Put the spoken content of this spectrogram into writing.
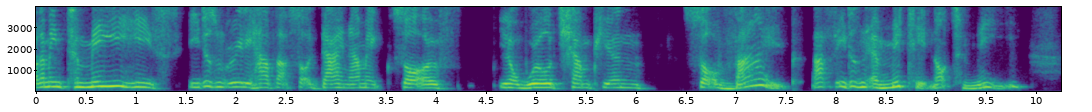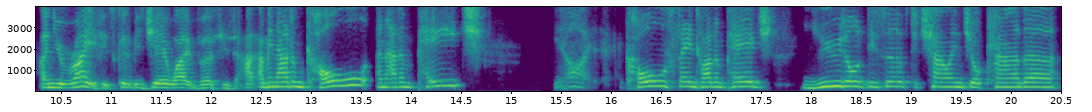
But I mean, to me, he's he doesn't really have that sort of dynamic, sort of you know, world champion sort of vibe. That's he doesn't emit it, not to me. And you're right. If it's going to be Jay White versus, I mean, Adam Cole and Adam Page, you know, Cole saying to Adam Page, "You don't deserve to challenge Okada."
